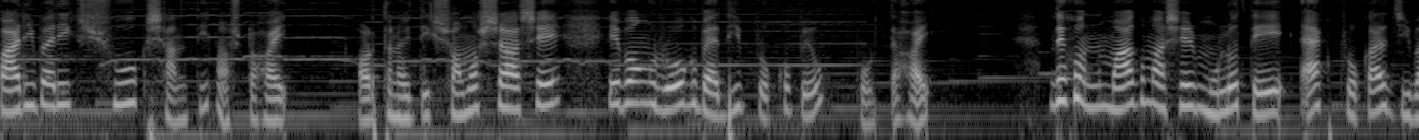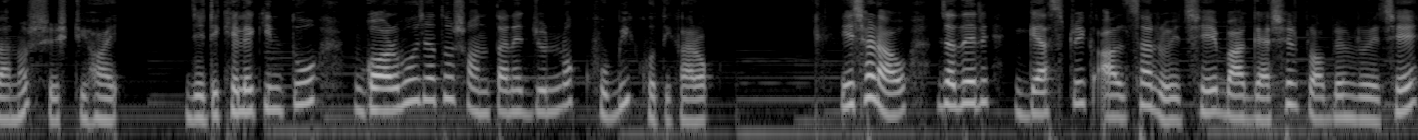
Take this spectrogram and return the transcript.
পারিবারিক সুখ শান্তি নষ্ট হয়, অর্থনৈতিক সমস্যা আসে এবং রোগ ব্যাধি প্রকোপেও পড়তে হয়। দেখুন, মাঘ মাসের মূলতে এক প্রকার জীবাণুর সৃষ্টি হয়। যেটি খেলে কিন্তু গর্ভজাত সন্তানের জন্য খুবই ক্ষতিকারক। এছাড়াও যাদের গ্যাস্ট্রিক আলসার রয়েছে বা গ্যাসের প্রবলেম রয়েছে,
